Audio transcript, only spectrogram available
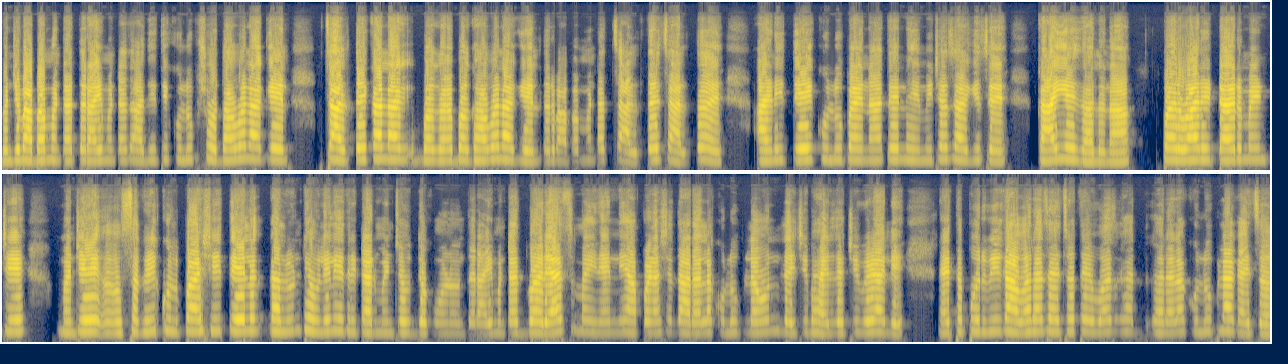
म्हणजे बाबा म्हणतात तर आई म्हणतात आधी ती कुलूप शोधावं लागेल. चालतंय का लाग बघावं लागेल. तर बाबा म्हणतात चालतंय चालतंय. आणि ते कुलूप आहे ना ते नेहमीच्या जागीच आहे. काय हे झालं ना परवा रिटायरमेंटचे म्हणजे सगळी कुलपं अशी तेल घालून ठेवलेली आहेत रिटायरमेंटचे उद्योग म्हणून. तर आई म्हणतात बऱ्याच महिन्यांनी आपण अशा दाराला कुलूप लावून जायची बाहेर जायची वेळ आली नाही तर पूर्वी गावाला जायचो तेव्हाच घराला कुलूप लागायचं.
